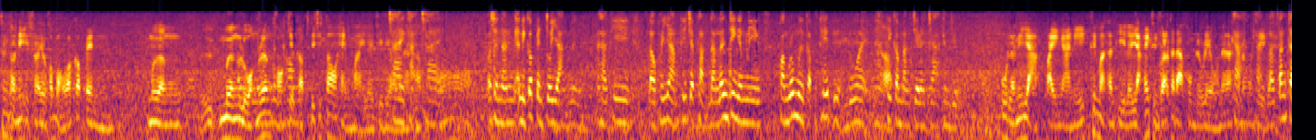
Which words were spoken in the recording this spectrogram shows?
ซึ่งตอนนี้อิสราเอลเขาบอกว่าก็เป็นเมืองเมืองหลวงเรื่องของเกี่ยวกับดิจิทัลแห่งใหม่เลยทีเดียวใช่ค่ะนรับใช่อ๋อเพราะฉะนั้นอันนี้ก็เป็นตัวอย่างหนึ่งนะคะที่เราพยายามที่จะผลักดัน และจริงๆยังมีความร่วมมือกับประเทศอื่นด้วยนะคะที่กำลังเจรจากันอยู่ พูดแล้วนี่อยากไปงานนี้ขึ้นมาทันทีเลยอยากให้ถึงกรกฎาคมเร็วๆนะค่ะท่านรัฐมนตค่ะรีเราตั้งใจ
